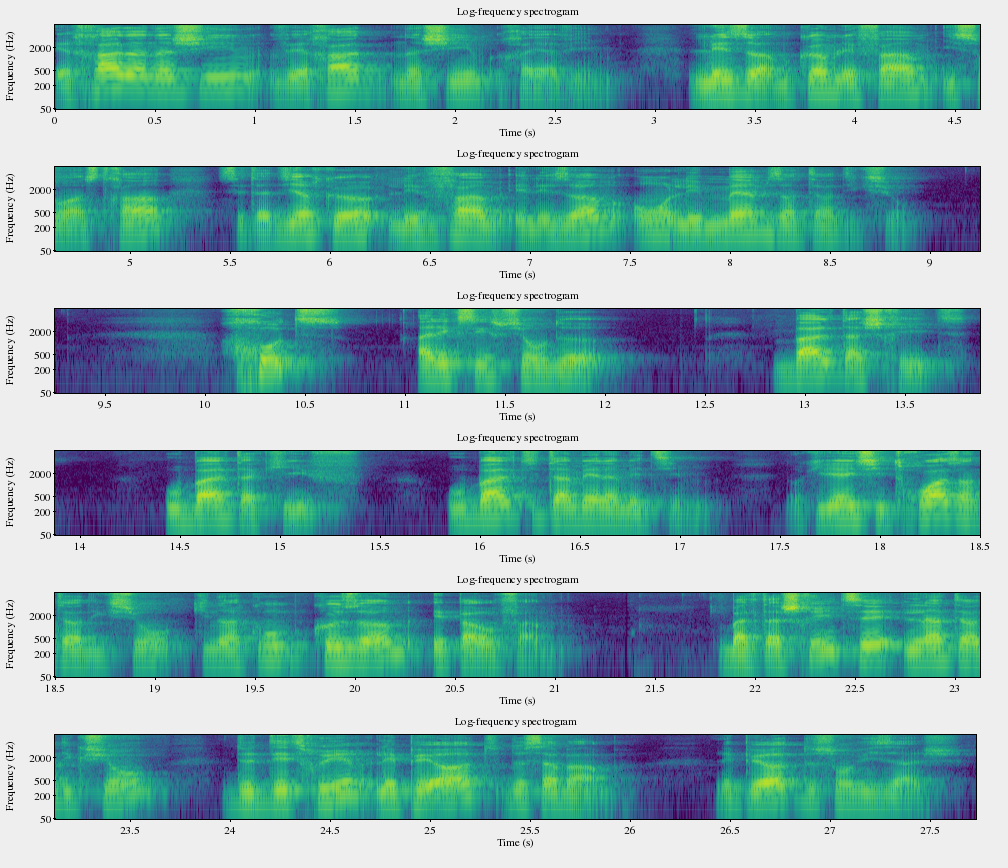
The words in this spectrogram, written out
echad anashim vechad nashim chayavim. Les hommes comme les femmes, ils sont astreints, c'est-à-dire que les femmes et les hommes ont les mêmes interdictions. Chutz, à l'exception de Bal Tashrit ou Bal Takif, ou Bal Titame Lametim. Donc il y a ici trois interdictions qui n'incombent qu'aux hommes et pas aux femmes. Bal Tashrit, c'est l'interdiction de détruire les péotes de sa barbe, les péotes de son visage.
